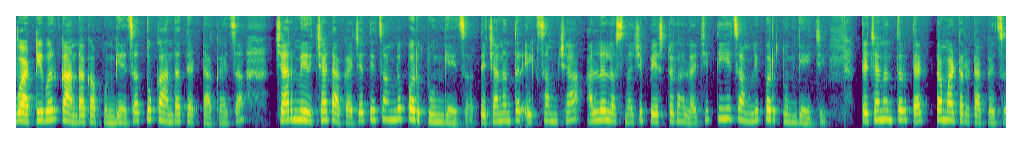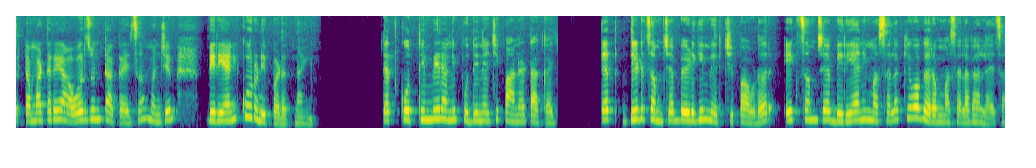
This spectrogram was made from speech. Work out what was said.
वाटीभर कांदा कापून घ्यायचा. तो कांदा त्यात टाकायचा. चार मिरच्या टाकायच्या. ते चांगलं परतून घ्यायचं. त्याच्यानंतर एक चमचा आलं लसणाची पेस्ट घालायची. तीही चांगली परतून घ्यायची. त्याच्यानंतर त्यात टमाटर टाकायचं. टमाटर हे आवर्जून टाकायचं. म्हणजे बिर्याणी कोरडी पडत नाही. त्यात कोथिंबीर आणि पुदिन्याची पानं टाकायची. त्यात दीड चमचा बेडगी मिरची पावडर एक चमचा बिर्याणी मसाला किंवा गरम मसाला घालायचा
